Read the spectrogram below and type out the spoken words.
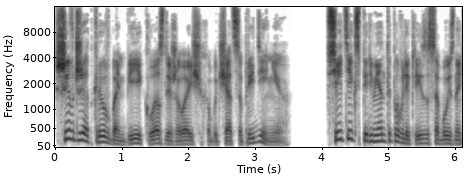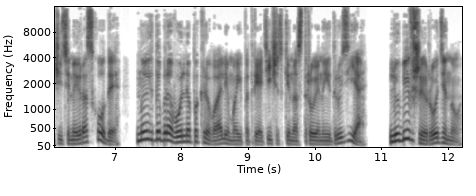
Шифджи открыл в Бомбее класс для желающих обучаться придению. Все эти эксперименты повлекли за собой значительные расходы, но их добровольно покрывали мои патриотически настроенные друзья, любившие родину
